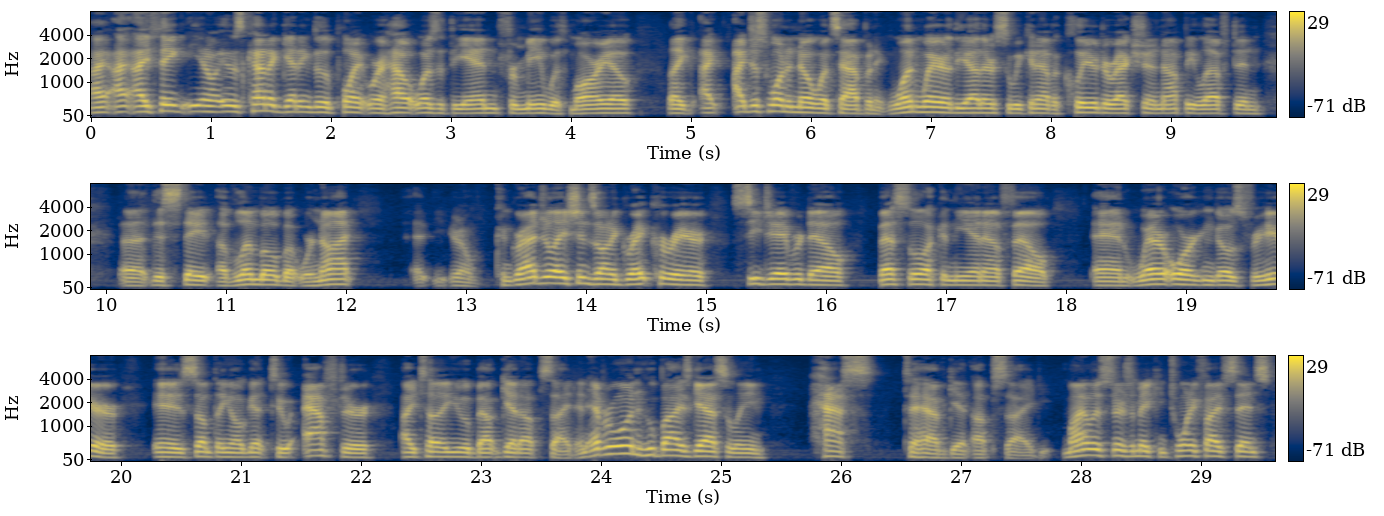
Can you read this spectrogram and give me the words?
I, I, I think, you know, it was kind of getting to the point where how it was at the end for me with Mario. Like, I, I just want to know what's happening, one way or the other, so we can have a clear direction and not be left in uh, this state of limbo, but we're not. Uh, you know, congratulations on a great career, CJ Verdell. Best of luck in the NFL. And where Oregon goes for here is something I'll get to after I tell you about Get Upside. And everyone who buys gasoline has to have Get Upside. My listeners are making 25 cents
